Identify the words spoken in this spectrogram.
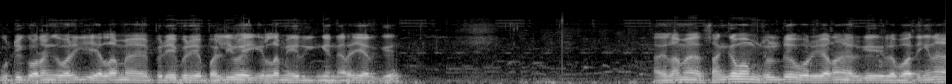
குட்டி குரங்கு வரைக்கும் எல்லாமே பெரிய பெரிய பள்ளி வகைகள் எல்லாமே இருக்குது இங்கே நிறைய இருக்குது அது இல்லாமல் சங்கமம் சொல்லிட்டு ஒரு இடம் இருக்குது இதில் பார்த்தீங்கன்னா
